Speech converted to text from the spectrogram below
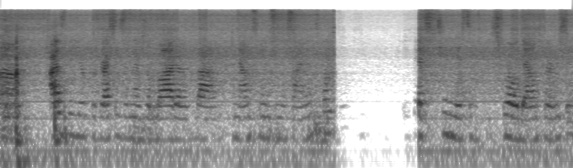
um, as the year progresses and there's a lot of um, announcements and assignments it gets tedious scroll down through everything,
